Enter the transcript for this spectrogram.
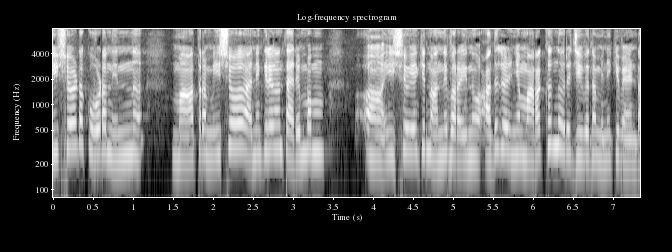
ഈശോയുടെ കൂടെ നിന്ന് മാത്രം ഈശോ അനുഗ്രഹം തരുമ്പം ഈശോയ്ക്ക് നന്ദി പറയുന്നു. അത് കഴിഞ്ഞ് മറക്കുന്ന ഒരു ജീവിതം എനിക്ക് വേണ്ട.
